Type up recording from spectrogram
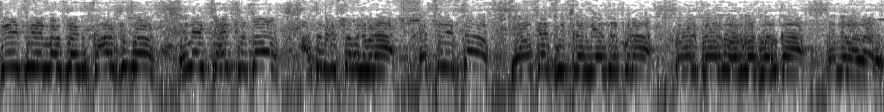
ఫీజు రీఎంబర్స్మెంట్ స్కాలర్షిప్ రిలీజ్ చేయకపోతే అసలు కూడా హెచ్చరిస్తూ ఈ అవకాశం ఇచ్చిన మీ అందరూ కూడా పేరు పేరు పూర్వక ధన్యవాదాలు.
